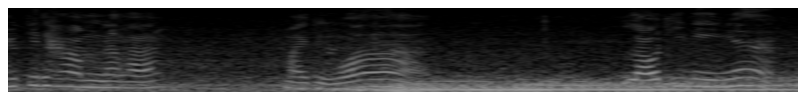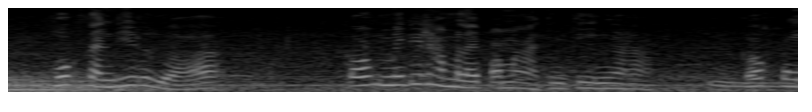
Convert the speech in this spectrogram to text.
ยุติธรรมนะคะ หมายถึงว่าแล้วทีนี้เนี่ยพวกแซนที่เหลือ ก็ไม่ได้ทำอะไรประมาทจริงๆอะค่ะอืม ก็คง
